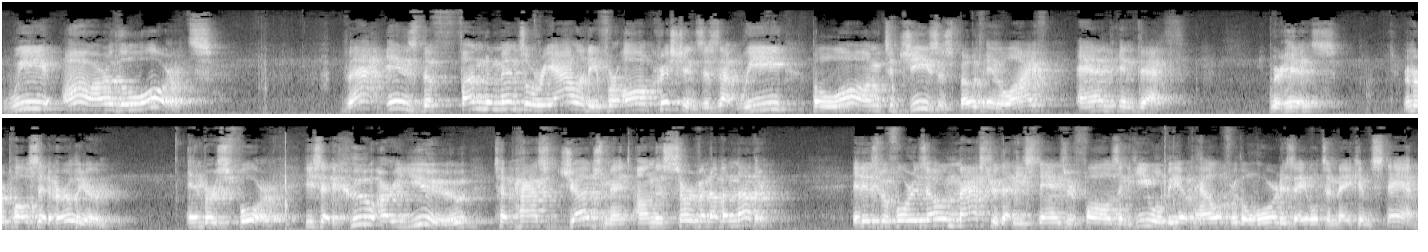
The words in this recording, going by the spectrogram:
we are the Lord's. That is the fundamental reality for all Christians is that we belong to Jesus both in life and in death. We're his. Remember Paul said earlier in verse 4, he said, "Who are you to pass judgment on the servant of another?" It is before his own master that he stands or falls, and he will be upheld, for the Lord is able to make him stand.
